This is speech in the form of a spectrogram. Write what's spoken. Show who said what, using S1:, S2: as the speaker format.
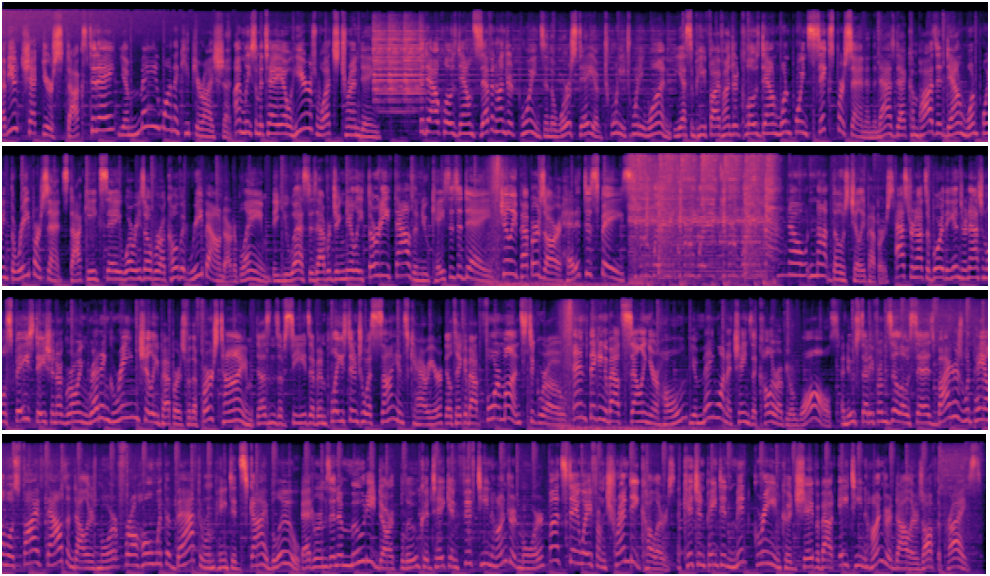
S1: Have you checked your stocks today? You may want to keep your eyes shut. I'm Lisa Mateo. Here's what's trending. The Dow closed down 700 points in the worst day of 2021. The S&P 500 closed down 1.6% and the Nasdaq Composite down 1.3%. Stock geeks say worries over a COVID rebound are to blame. The US is averaging nearly 30,000 new cases a day. Chili peppers are headed to space. No, not those chili peppers. Astronauts aboard the International Space Station are growing red and green chili peppers for the first time. Dozens of seeds have been placed into a science carrier. They'll take about four months to grow. And thinking about selling your home? You may want to change the color of your walls. A new study from Zillow says buyers would pay almost $5,000 more for a home with a bathroom painted sky blue. Bedrooms in a moody dark blue could take in 1,500 more, but stay away from trendy colors. A kitchen painted mint green could shave about $1,800 off the price.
